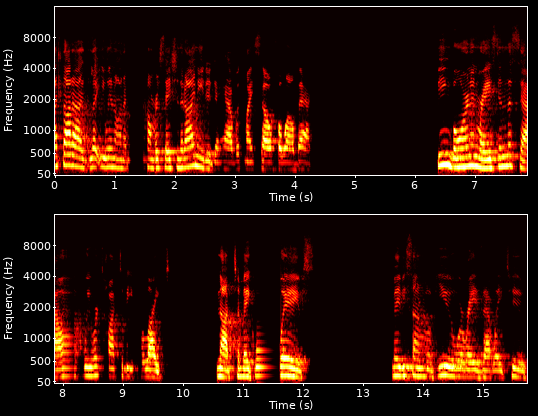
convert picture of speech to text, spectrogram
I thought I'd let you in on a conversation that I needed to have with myself a while back. Being born and raised in the South, we were taught to be polite, not to make waves. Maybe some of you were raised that way too.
